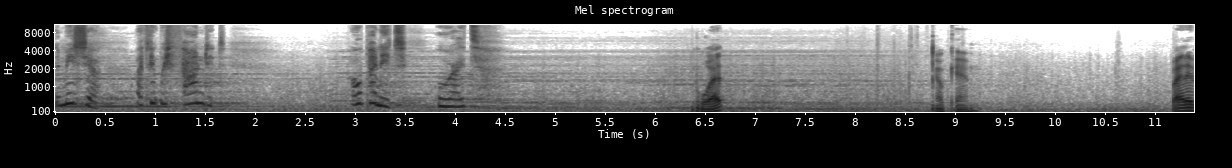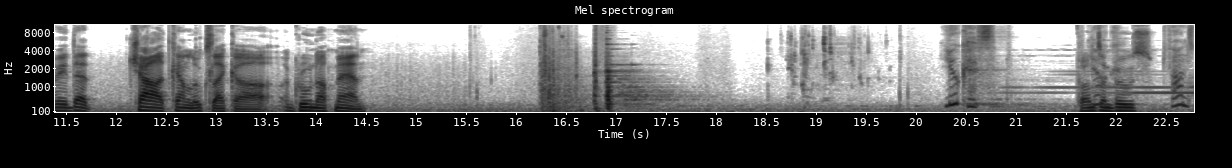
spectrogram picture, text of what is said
Amicia, I think we found it. Open it. All right. What? Okay. By the way, that child kind of looks like a, a grown-up man. Lucas, Found some booze. Advanced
